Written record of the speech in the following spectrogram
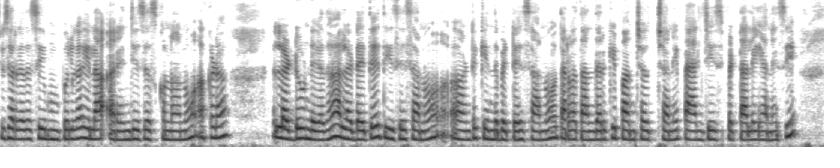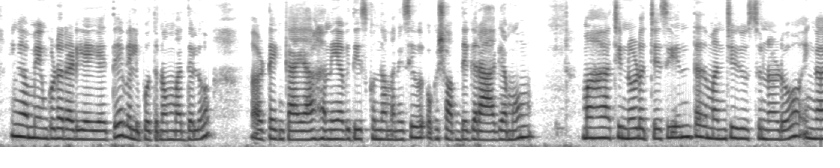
చూసారు కదా సింపుల్గా ఇలా అరేంజ్ చేసేసుకున్నాను. అక్కడ లడ్డు ఉండే కదా ఆ లడ్డు అయితే తీసేసాను. అంటే కింద పెట్టేశాను తర్వాత అందరికీ పంచవచ్చని ప్యాక్ చేసి పెట్టాలి అనేసి ఇంకా మేము కూడా రెడీ అయ్యి అయితే వెళ్ళిపోతున్నాం మధ్యలో. టెంకాయ హనీ అవి తీసుకుందాం అనేసి ఒక షాప్ దగ్గర ఆగాము. మా చిన్నోడు వచ్చేసి ఎంత మంచి చూస్తున్నాడో ఇంకా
